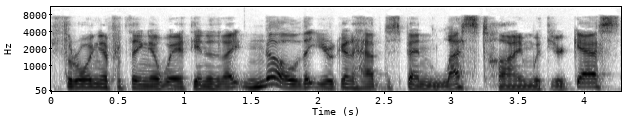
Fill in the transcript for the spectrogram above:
throwing everything away at the end of the night, know that you're going to have to spend less time with your guests.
